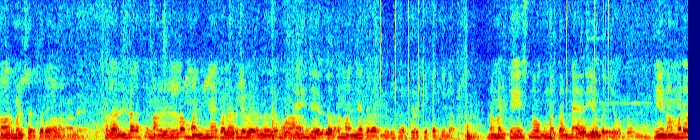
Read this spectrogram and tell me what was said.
നോർമൽ ശർക്കരയാണ് അതല്ലാത്ത നല്ല മഞ്ഞ കളറിൽ വരുന്നത് മായം ചേർക്കാത്ത മഞ്ഞ കളറിൽ ശർക്കര കിട്ടത്തില്ല. നമ്മൾ ടേസ്റ്റ് നോക്കുമ്പോൾ തന്നെ അറിയാൻ പറ്റും. ഈ നമ്മുടെ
